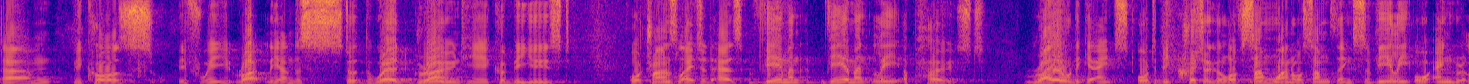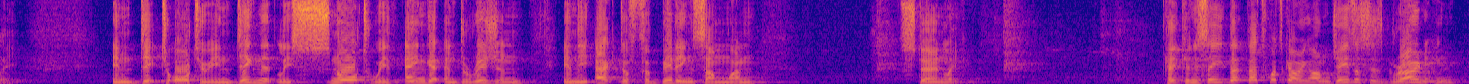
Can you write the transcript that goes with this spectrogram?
um, because if we rightly understood, the word groaned here could be used or translated as vehement, vehemently opposed, railed against, or to be critical of someone or something severely or angrily, or to indignantly snort with anger and derision in the act of forbidding someone sternly. Can, can you see that, that's what's going on? Jesus is groaning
